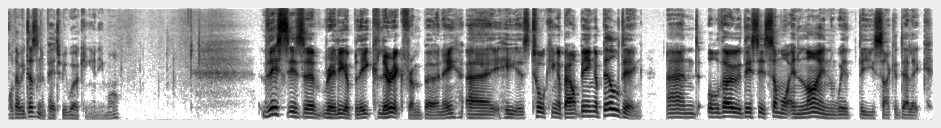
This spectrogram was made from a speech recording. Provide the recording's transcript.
although he doesn't appear to be working anymore. This is a really oblique lyric from Bernie. Uh, he is talking about being a building, and although this is somewhat in line with the psychedelic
